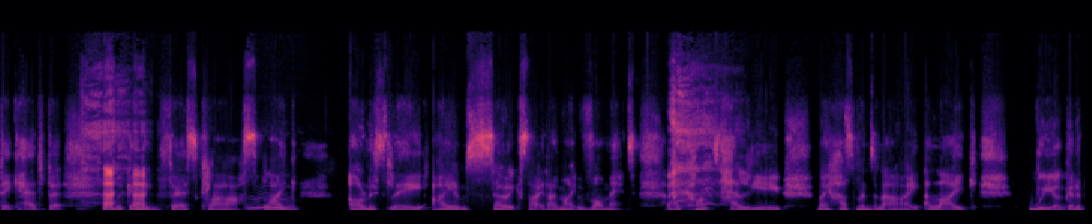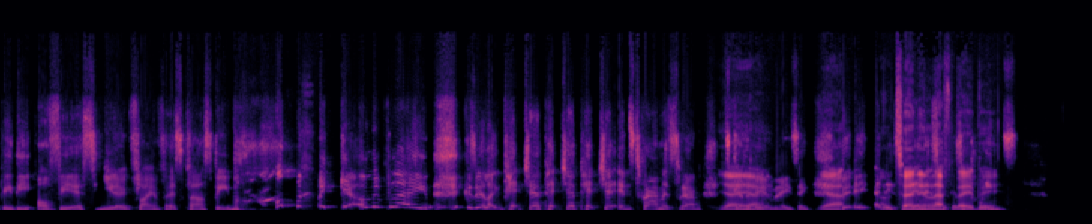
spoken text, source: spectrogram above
big head, but we're going first class. Mm. Like, honestly, I am so excited I might vomit. I can't tell you. My husband and I are like, we are going to be the obvious you don't fly in first class people. we get on the plane because we're like picture, picture, picture, Instagram, Instagram. Yeah, it's going to yeah. be amazing. Yeah, it, I'm turning left, baby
